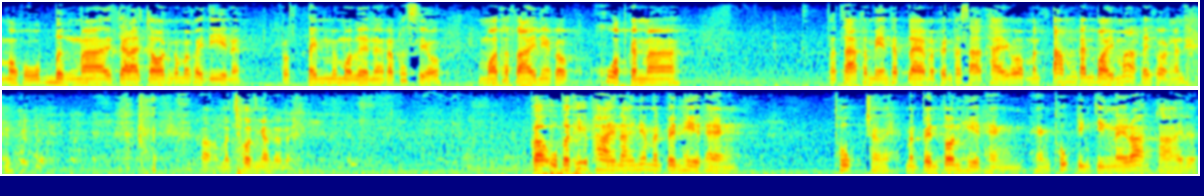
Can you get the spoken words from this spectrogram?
โมโหบึงมาจราจรก็ไม่ค่อยดีนะรถเต็มไปหมดเลยนะเราก็เสียวมอเตอร์ไซค์เนี่ยก็ควบกันมา ภาษาเขมรถ้าแปลมาเป็นภาษาไทยก็ว่ามันตำกันบ่อยมากเลยก็งั้นมันชนกันนะ ก็อุปธิภายในเนี่ยมันเป็นเหตุแห่งทุกข์ใช่ไหมมันเป็นต้นเหตุแห่งแห่งทุกข์จริง ๆ ในร่างกายเลย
